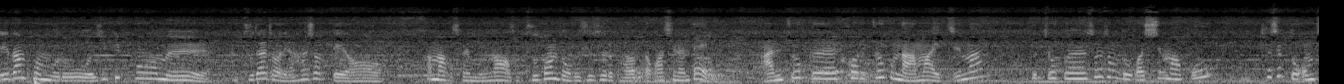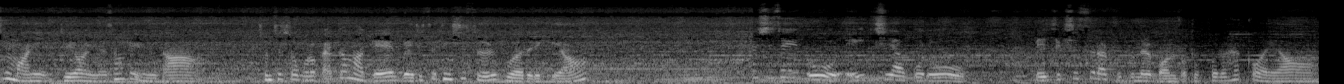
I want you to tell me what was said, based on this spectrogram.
일반 펌으로 히피펌을 두 달 전에 하셨대요. 까마가 잘 못 나와서 두 번 정도 시술을 받았다고 하시는데 안쪽은 컬이 조금 남아있지만 그쪽은 손상도가 심하고 퇴색도 엄청 많이 되어 있는 상태입니다. 전체적으로 깔끔하게 매직 세팅 시술 보여드릴게요. 시세이도 H약으로 매직 시술할 부분을 먼저 도포를 할 거예요.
